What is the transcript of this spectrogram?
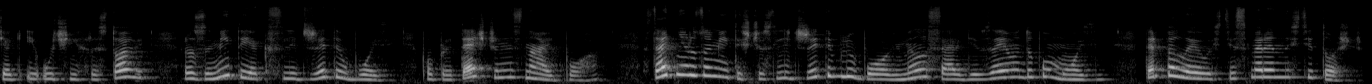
як і учні Христові, розуміти, як слід жити в Бозі, попри те, що не знають Бога. Здатні розуміти, що слід жити в любові, милосерді, взаємодопомозі, терпеливості, смиренності тощо.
